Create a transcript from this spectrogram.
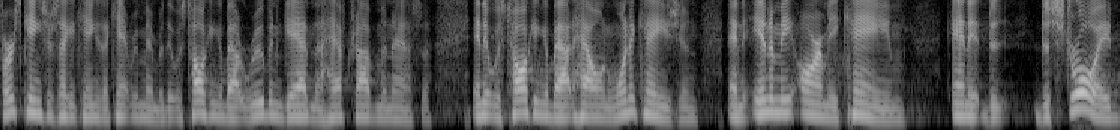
First Kings or Second Kings, I can't remember, that was talking about Reuben, Gad, and the half tribe of Manasseh. And it was talking about how on one occasion an enemy army came and it de- destroyed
